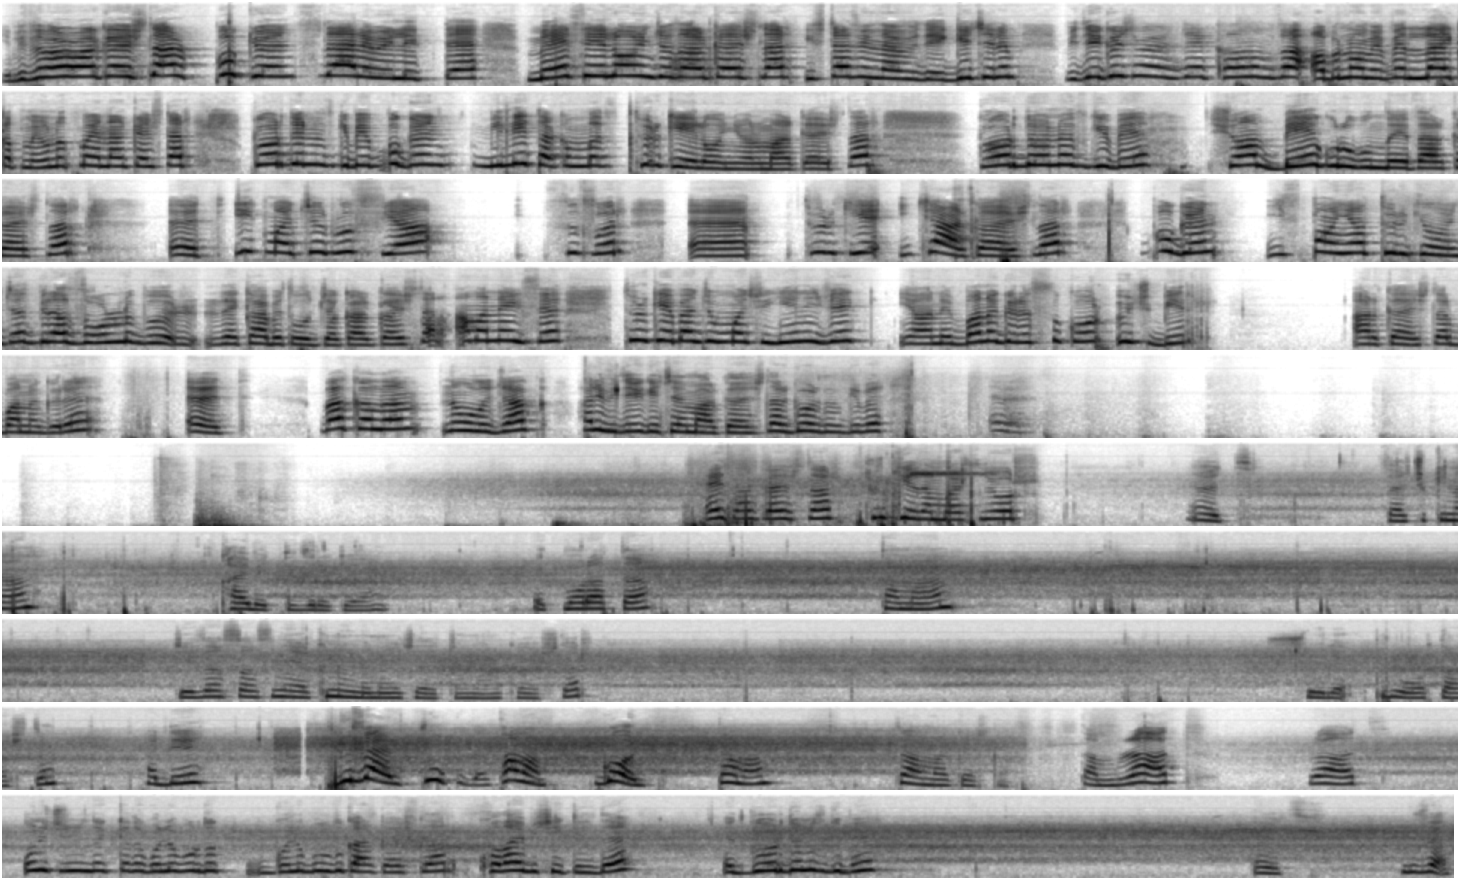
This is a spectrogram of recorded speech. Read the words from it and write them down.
Hepinize merhaba arkadaşlar. Bugün sizlerle birlikte MSL oynayacağız arkadaşlar. İsterseniz videoya geçelim. Videoya geçmeden önce kanalımıza abone olmayı ve like atmayı unutmayın arkadaşlar. Gördüğünüz gibi bugün milli takımımız Türkiye ile oynuyorum arkadaşlar. Gördüğünüz gibi şu an B grubundayız arkadaşlar. Evet ilk maçı Rusya 0 eee, Türkiye 2 arkadaşlar. Bugün İspanya Türkiye oynayacağız. Biraz zorlu bir rekabet olacak arkadaşlar. Ama neyse Türkiye bence bu maçı yenecek. Yani bana göre skor 3-1. Arkadaşlar bana göre. Evet. Bakalım ne olacak. Hadi videoya geçelim arkadaşlar. Gördüğünüz gibi. Evet. Evet arkadaşlar. Türkiye'den başlıyor. Evet. Selçuk İnan kaybetti direkt ya. Evet Morata. Tamam. Ceza sahasına yakın oynamaya çalışacağım arkadaşlar. Şöyle bir orta açtım. Hadi. Güzel. Çok güzel. Tamam. Gol. Tamam. Tamam arkadaşlar. Tamam rahat. Rahat. 13. dakikada golü bulduk. Golü bulduk arkadaşlar. Kolay bir şekilde. Evet gördüğünüz gibi. Evet. Güzel.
